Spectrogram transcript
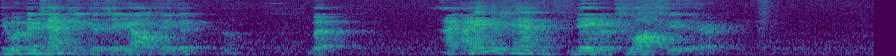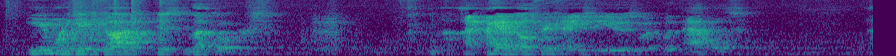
It would have been tempting to say, yeah, I'll take it. But I, understand David's philosophy there. He didn't want to give to God just leftovers. I, I have an illustration I used to use with, with apples. I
